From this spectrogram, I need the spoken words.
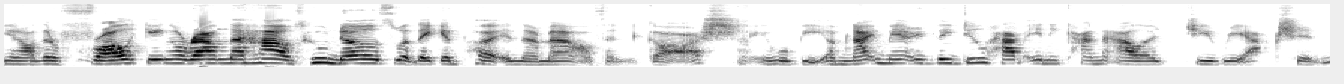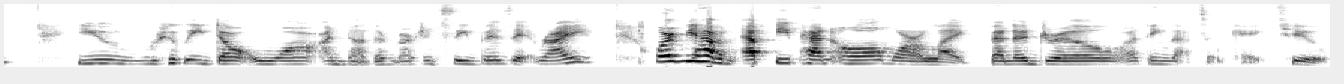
you know, they're frolicking around the house. Who knows what they can put in their mouth? And gosh, it will be a nightmare if they do have any kind of allergy reaction. You really don't want another emergency visit, right? Or if you have an EpiPen home or like Benadryl, I think that's okay too.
